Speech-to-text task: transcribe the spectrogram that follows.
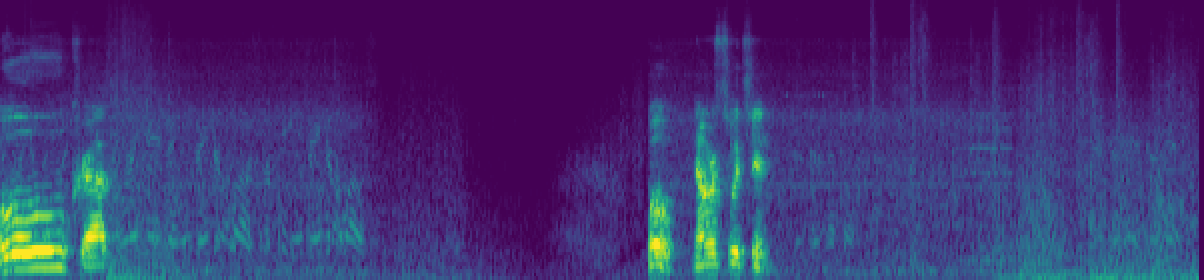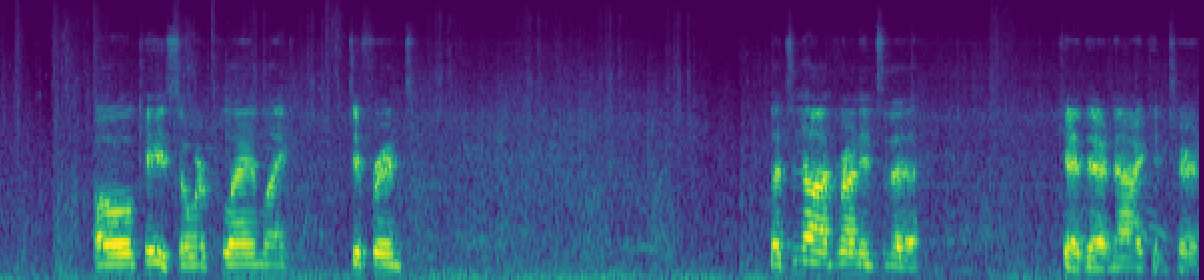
Oh, crap. Whoa, now we're switching. Okay, so we're playing like different Let's not run into the. Okay, there. Now I can turn.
